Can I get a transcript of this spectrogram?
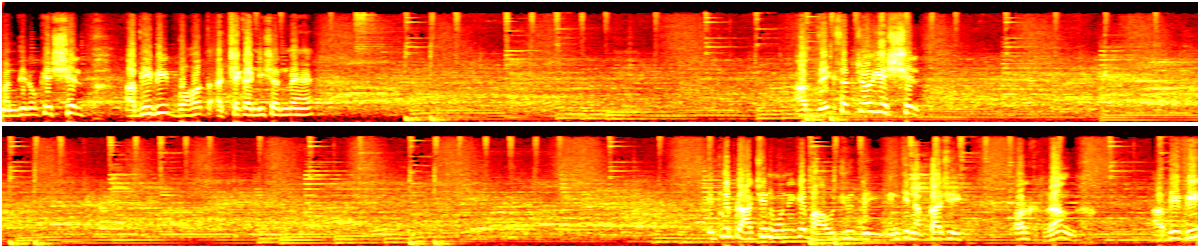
मंदिरों के शिल्प अभी भी बहुत अच्छे कंडीशन में है। आप देख सकते हो ये शिल्प। इतने प्राचीन होने के बावजूद भी इनकी नक्काशी और रंग अभी भी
